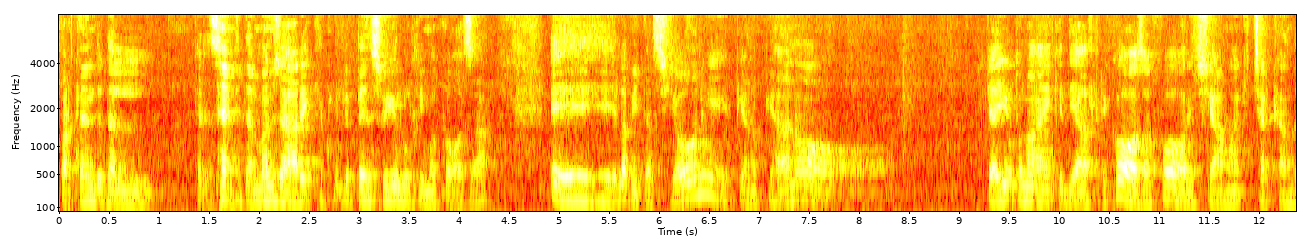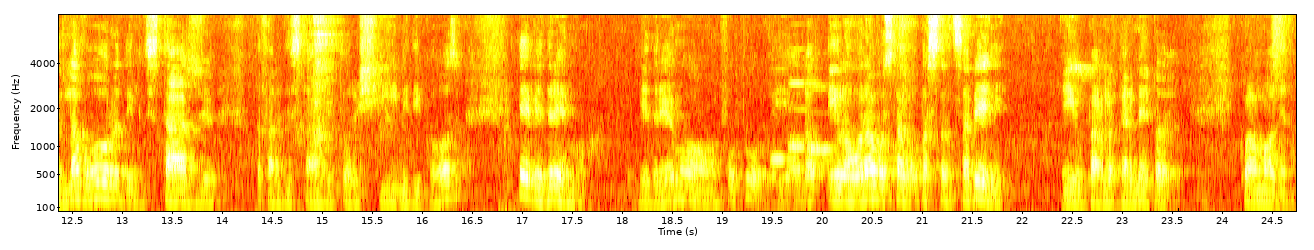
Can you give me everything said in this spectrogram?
partendo dal, per esempio dal mangiare, che penso io l'ultima cosa, e le abitazioni piano piano ti aiutano anche di altre cose fuori, diciamo, anche cercando il lavoro, degli stage, da fare di stage di torrescini, di cose, e vedremo, vedremo il futuro. Io, io lavoravo, stavo abbastanza bene, io parlo per me qua a Modena,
